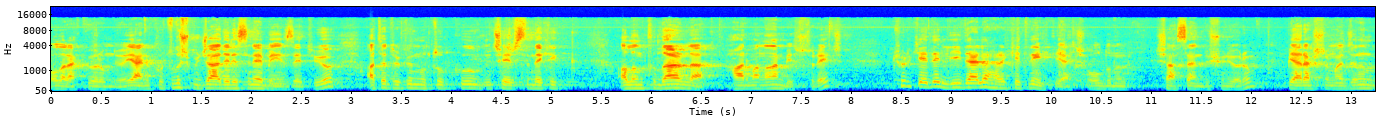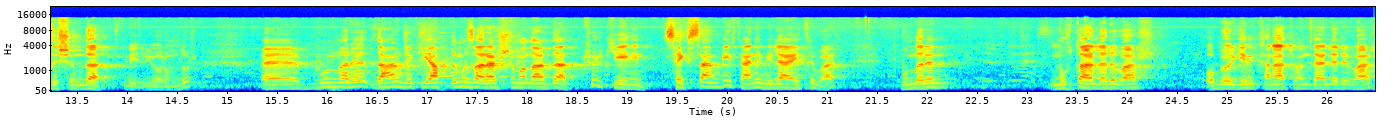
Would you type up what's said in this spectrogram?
olarak yorumluyor. Yani kurtuluş mücadelesine benzetiyor. Atatürk'ün nutuku içerisindeki alıntılarla harmanlanan bir süreç. Türkiye'de liderler hareketine ihtiyaç olduğunu şahsen düşünüyorum. Bir araştırmacının dışında bir yorumdur. Ee, Bunları daha önceki yaptığımız araştırmalarda Türkiye'nin 81 tane vilayeti var. Bunların muhtarları var, o bölgenin kanaat önderleri var,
